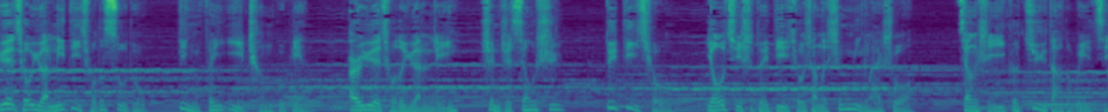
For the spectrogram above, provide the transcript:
月球远离地球的速度并非一成不变，而月球的远离甚至消失，对地球，尤其是对地球上的生命来说，将是一个巨大的危机。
